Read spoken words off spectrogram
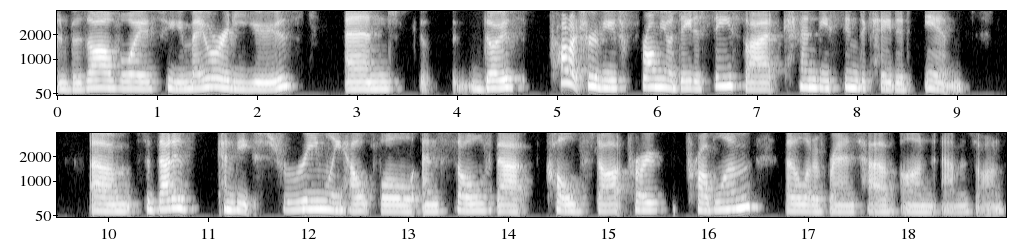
and Bazaarvoice, who you may already use. And those product reviews from your D2C site can be syndicated in. Um, so that is can be extremely helpful and solve that cold start pro- problem that a lot of brands have on Amazon.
